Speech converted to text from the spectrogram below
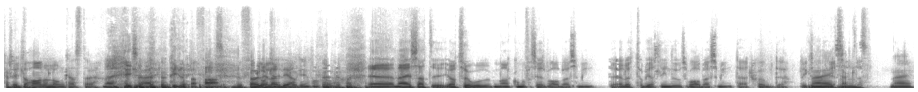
Kanske inte ha någon långkastare. Nej, exakt. fan, nu följer hela idén. eh, nej, så att eh, jag tror man kommer få se ett Varberg som inte, eller Tobias Linderoths Varberg som inte är ett Skövde. Liksom, Nej, exakt. Nej.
